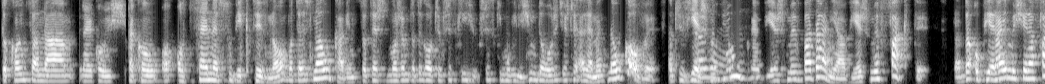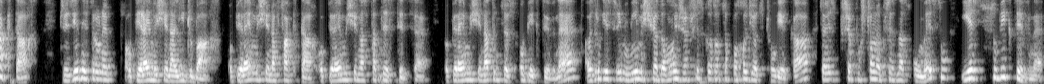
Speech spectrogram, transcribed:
do końca na, na jakąś taką ocenę subiektywną, bo to jest nauka, więc to też możemy do tego, o czym wszystkim, wszystkim mówiliśmy, dołożyć jeszcze element naukowy. Znaczy wierzmy w Rozumiem. naukę, wierzmy w badania, wierzmy w fakty, prawda? Opierajmy się na faktach, Czyli z jednej strony opierajmy się na liczbach, opierajmy się na faktach, opierajmy się na statystyce, opierajmy się na tym, co jest obiektywne, a z drugiej strony miejmy świadomość, że wszystko to, co pochodzi od człowieka, co jest przepuszczone przez nas umysł, jest subiektywne.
